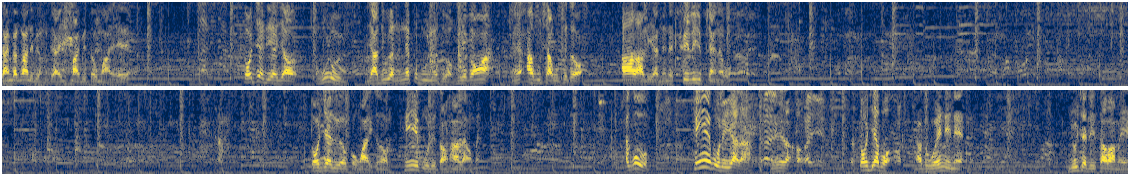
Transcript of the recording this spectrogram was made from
တန်ဘက်ကနေပြန်မပြရမှာပြီးသုံးပါရဲ့တော့ချက်လေးကကြောက်အခုလိုရာသီကနည်းနည်းပူပူနေဆိုတော့ဒီကောင်ကနည်းနည်းအာဘူးရှာဘူးဖြစ်တော့အားလာလေးကနည်းနည်းချွေးလေးပြန်လာပေါ့ တော့ချက်လေးရောကုန်သွားပြီကျွန်တော်ဟင်းရည်ပူလေးတောင်းထားလိုက်အောင်မယ်အခုဟင်းရည်ပူလေးရလားနည်းနည်းလားဟုတ်တော့ချက်ပေါ့နောက်တစ်ဝဲအနေနဲ့မျိုးချက်လေးစားပါမယ်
